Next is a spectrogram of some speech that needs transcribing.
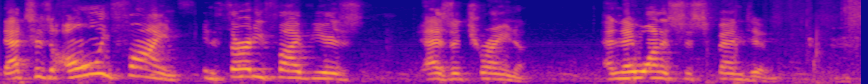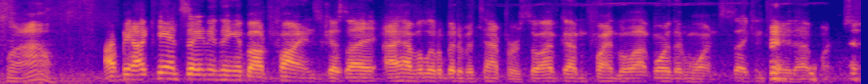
That's his only fine in 35 years as a trainer. And they want to suspend him. Wow. I mean, I can't say anything about fines because I, I have a little bit of a temper, so I've gotten fined a lot more than once. I can tell you that much.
